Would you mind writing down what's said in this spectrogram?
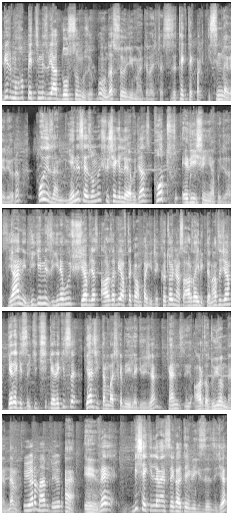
bir muhabbetimiz veya dostluğumuz yok. Bunu da söyleyeyim arkadaşlar. Size tek tek bak isim de veriyorum. O yüzden yeni sezonu şu şekilde yapacağız. Pot Edition yapacağız. Yani ligimizi yine bu üç kişi yapacağız. Arda bir hafta kampa gidecek. Kötü oynarsa Arda'yı ligden atacağım. Gerekirse iki kişi gerekirse gerçekten başka biriyle gireceğim. Kendisi Arda duyuyorsun beni değil mi? Duyuyorum abi duyuyorum. Ha, e, ve bir şekilde ben size kaliteli bilgi izleteceğim.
